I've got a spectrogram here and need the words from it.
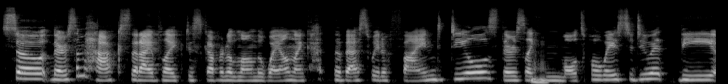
So there's some hacks that I've like discovered along the way on like the best way to find deals. There's like mm-hmm. multiple ways to do it. The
